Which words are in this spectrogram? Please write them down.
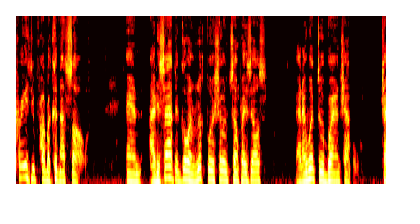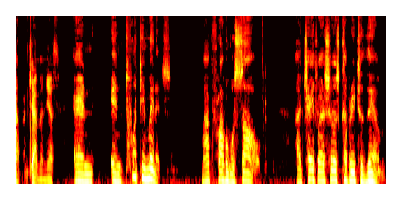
crazy problem I could not solve. And I decided to go and look for insurance someplace else. And I went to Brian Chapel, Chapman. Chapman, yes. And in 20 minutes, my problem was solved. I changed my insurance company to them.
